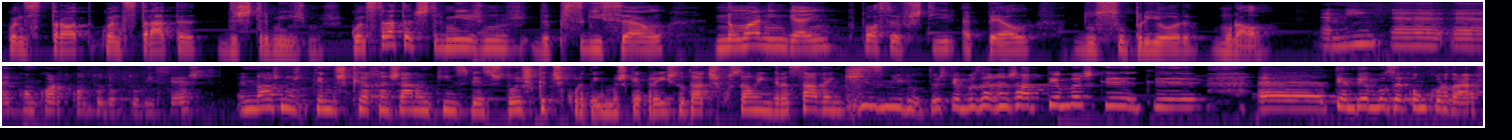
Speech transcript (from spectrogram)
quando se, trata, quando se trata de extremismos. Quando se trata de extremismos, de perseguição, não há ninguém que possa vestir a pele do superior moral. A mim, uh, uh, concordo com tudo o que tu disseste. Nós nos temos que arranjar um 15 vezes 2 que discordemos, que é para isto dar discussão engraçada em 15 minutos. Temos arranjado temas que, que uh, tendemos a concordar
